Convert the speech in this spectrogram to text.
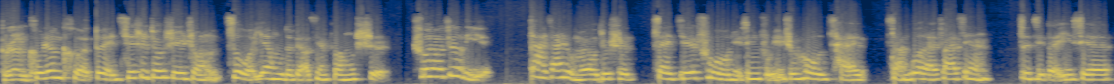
不认可。不认可，对，其实就是一种自我厌恶的表现方式。说到这里，大家有没有就是在接触女性主义之后，才反过来发现自己的一些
